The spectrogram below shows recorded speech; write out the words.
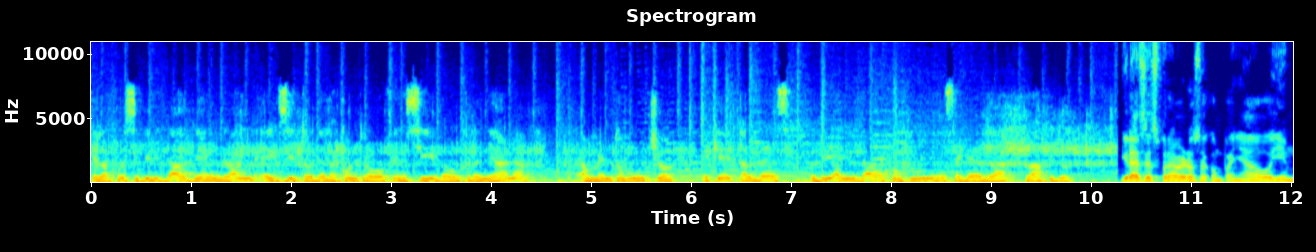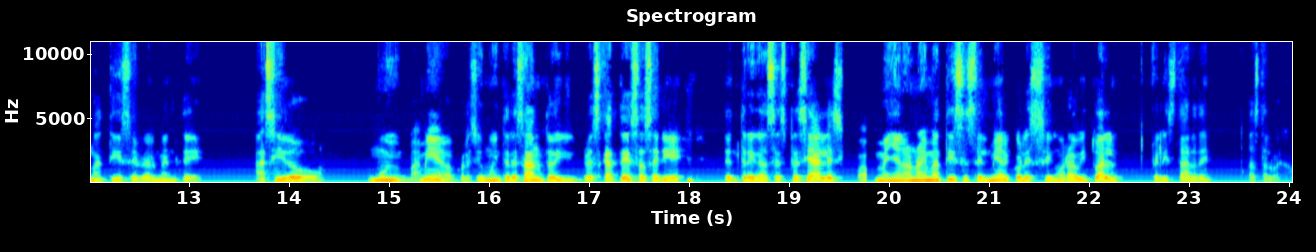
que la posibilidad de un gran éxito de la contraofensiva ucraniana aumentó mucho y que tal vez podría ayudar a concluir esa guerra rápido. Gracias por habernos acompañado hoy en Matices, realmente ha sido muy, a mí me ha parecido muy interesante y rescaté esa serie de entregas especiales. Mañana no hay matices, el miércoles en hora habitual Feliz tarde. Hasta luego.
